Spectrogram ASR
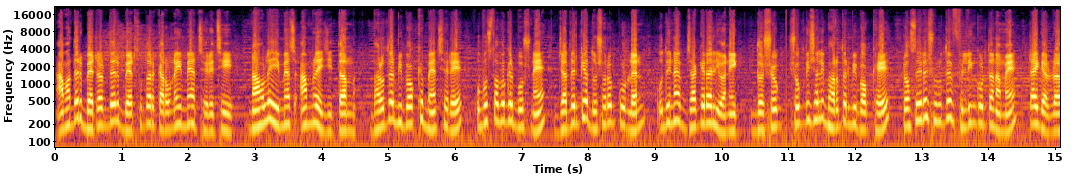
আমাদের ব্যাটারদের ব্যর্থতার কারণেই ম্যাচ হেরেছি। না হলে এই ম্যাচ আমরাই জিততাম। ভারতের বিপক্ষে ম্যাচ হেরে উপস্থাপকের প্রশ্নে যাদেরকে দোষারোপ করলেন অধিনায়ক জাকের আলী অনেক। দর্শক, শক্তিশালী ভারতের বিপক্ষে টসে হেরে শুরুতে ফিল্ডিং করতে নামে টাইগাররা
